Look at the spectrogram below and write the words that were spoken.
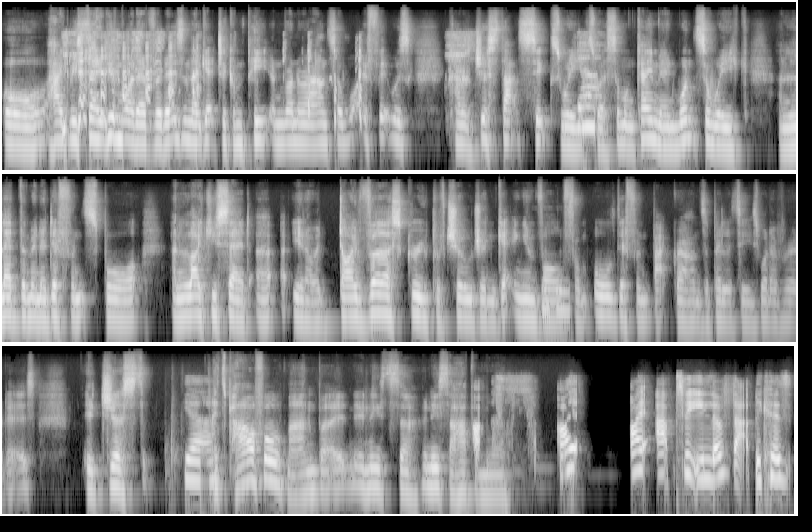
or Hagley Stadium, whatever it is, and they get to compete and run around. So what if it was kind of just that six weeks yeah. where someone came in once a week and led them in a different sport, and like you said, uh, you know, a diverse group of children getting involved mm-hmm. from all different backgrounds, abilities, whatever it is. It just, yeah, it's powerful, man. But it, it needs to, it needs to happen more. I, I absolutely love that because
